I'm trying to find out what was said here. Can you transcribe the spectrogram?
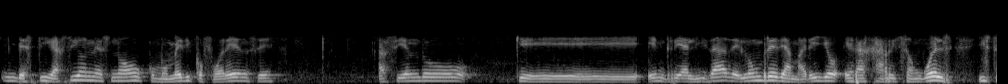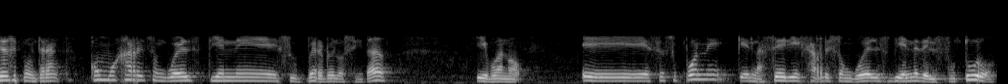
investigaciones, ¿no? Como médico forense, haciendo que en realidad el hombre de amarillo era Harrison Wells. Y ustedes se preguntarán, ¿cómo Harrison Wells tiene super velocidad? Y bueno, eh, se supone que en la serie Harrison Wells viene del futuro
